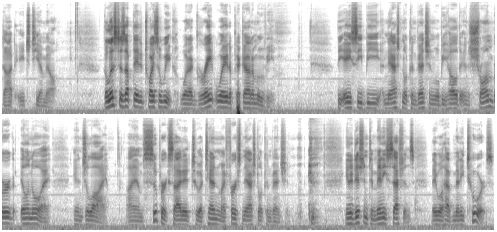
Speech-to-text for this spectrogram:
dot html the list is updated twice a week what a great way to pick out a movie the acb national convention will be held in schaumburg illinois in july I am super excited to attend my first national convention. In addition to many sessions, they will have many tours.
